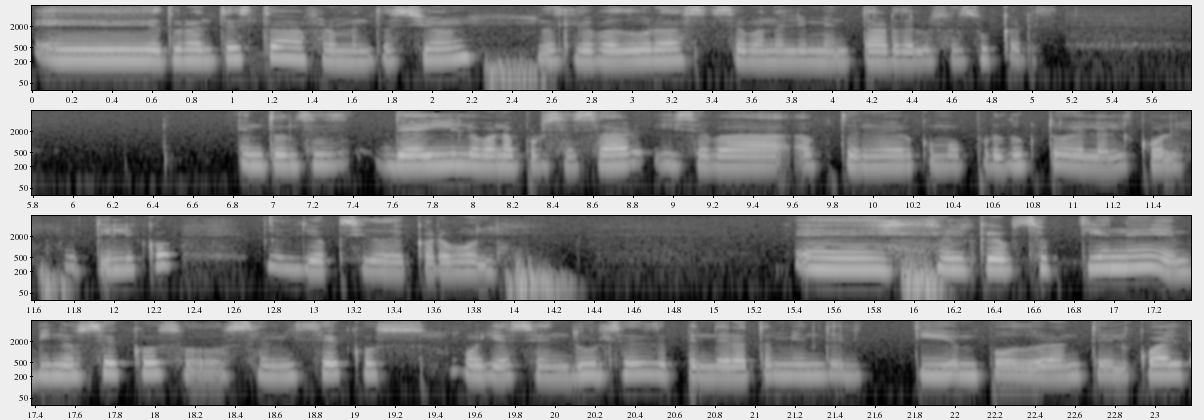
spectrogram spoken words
Eh, durante esta fermentación, las levaduras se van a alimentar de los azúcares. Entonces, de ahí lo van a procesar y se va a obtener como producto el alcohol etílico y el dióxido de carbono. El que se obtiene en vinos secos o semisecos o ya sea en dulces dependerá también del tiempo durante el cual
